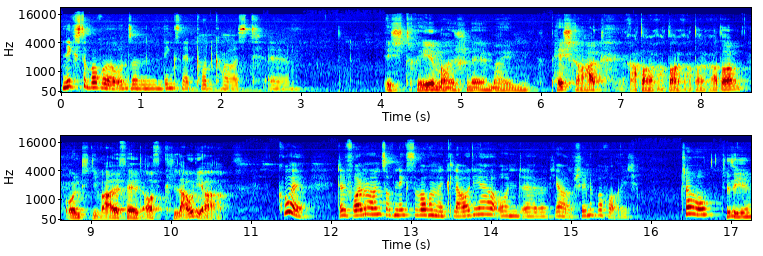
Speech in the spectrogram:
nächste Woche unseren Linksnet-Podcast. Äh ich drehe mal schnell mein Pechrad, ratter, ratter, ratter, ratter und die Wahl fällt auf Claudia. Cool. Dann freuen wir uns auf nächste Woche mit Claudia und äh, ja, schöne Woche euch. Ciao. Tschüssi.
